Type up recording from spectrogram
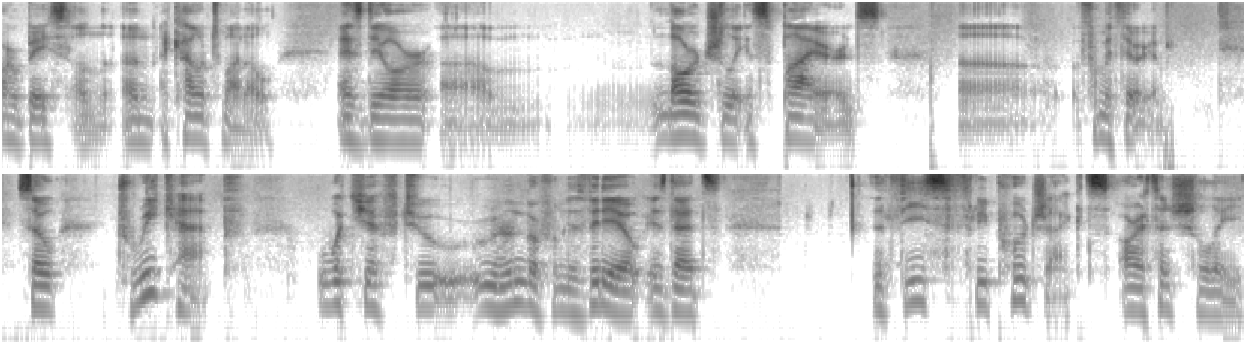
are based on an account model, as they are um, largely inspired uh, from Ethereum. So to recap, what you have to remember from this video is that these three projects are essentially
